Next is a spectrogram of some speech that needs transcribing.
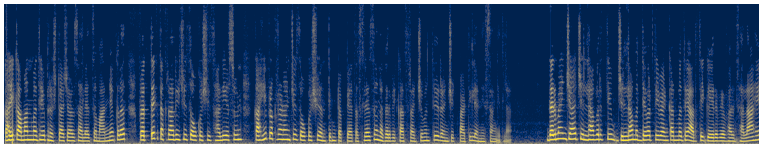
काही कामांमध्ये भ्रष्टाचार झाल्याचं मान्य करत प्रत्येक तक्रारीची चौकशी झाली असून काही प्रकरणांची चौकशी अंतिम टप्प्यात असल्याचं नगरविकास राज्यमंत्री रणजित पाटील यांनी सांगितलं. दरम्यान ज्या जिल्हावरती जिल्हा मध्यवर्ती बँकांमध्ये आर्थिक गैरव्यवहार झाला आहे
